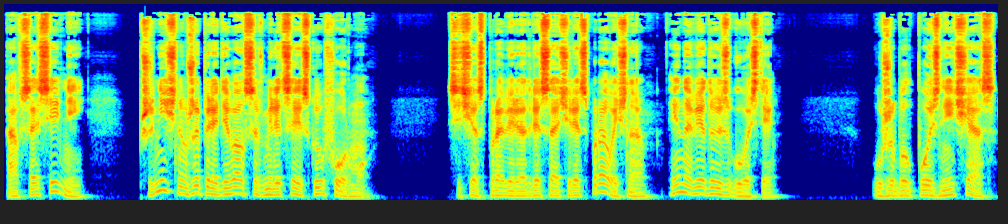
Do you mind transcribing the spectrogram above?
а в соседней Пшеничный уже переодевался в милицейскую форму. Сейчас проверю адреса через справочную и наведаюсь в гости. Уже был поздний час,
